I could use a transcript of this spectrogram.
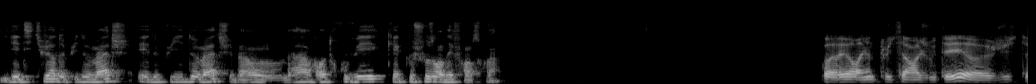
il est titulaire depuis deux matchs. Et depuis deux matchs, eh ben, on a retrouvé quelque chose en défense. Rien de plus à rajouter. juste,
